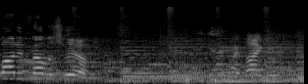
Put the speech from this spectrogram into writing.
body fellowship. Right, thank you.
